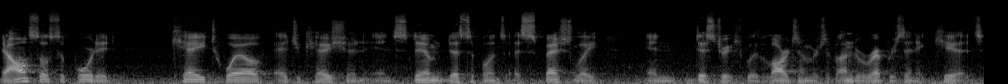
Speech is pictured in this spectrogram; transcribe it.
It also supported K-12 education in STEM disciplines, especially in districts with large numbers of underrepresented kids.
